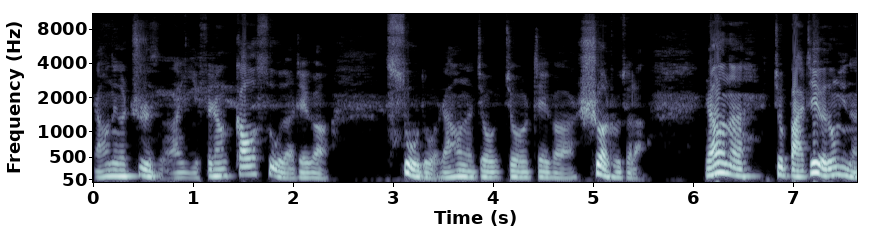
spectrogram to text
然后那个质子呢以非常高速的这个速度，然后呢就就这个射出去了，然后呢就把这个东西呢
